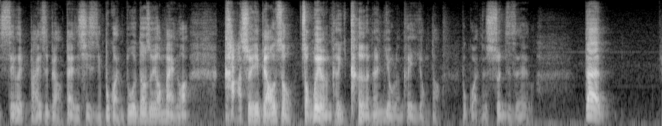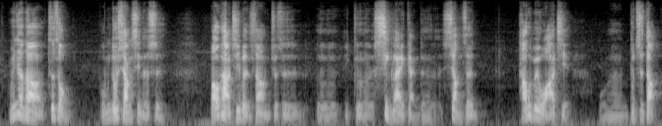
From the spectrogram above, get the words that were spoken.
谁会把一只表带着七十年？不管如果到时候要卖的话，卡随表走，总会有人可以，可能有人可以用到，不管是孙子之类的。但没想到这种，我们都相信的是。保卡基本上就是呃一个信赖感的象征，它会不会瓦解，我们不知道。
